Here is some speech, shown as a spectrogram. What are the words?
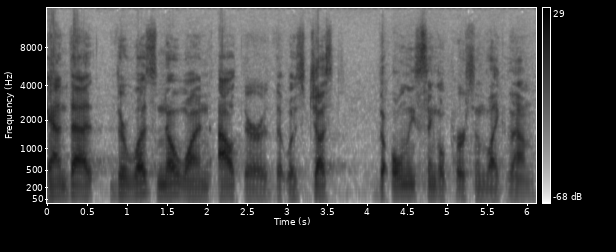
And that there was no one out there that was just the only single person like them.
